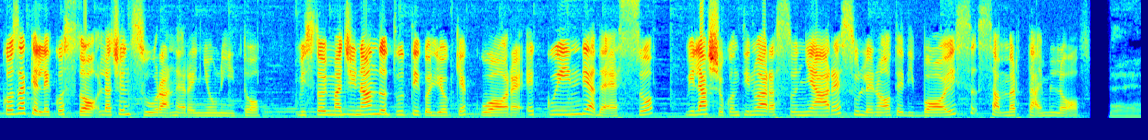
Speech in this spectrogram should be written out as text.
cosa che le costò la censura nel Regno Unito. Vi sto immaginando tutti con gli occhi a cuore e quindi adesso vi lascio continuare a sognare sulle note di Boys Summertime Love.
